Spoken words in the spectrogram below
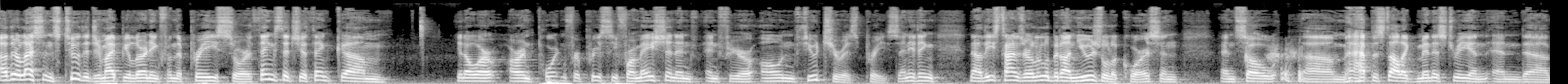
other lessons too that you might be learning from the priests, or things that you think um, you know are, are important for priestly formation and, and for your own future as priests? Anything? Now these times are a little bit unusual, of course, and and so um, apostolic ministry and and uh,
